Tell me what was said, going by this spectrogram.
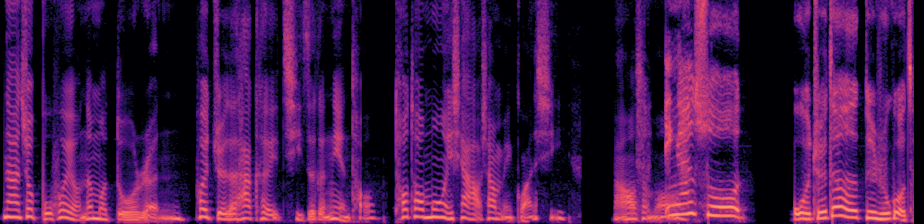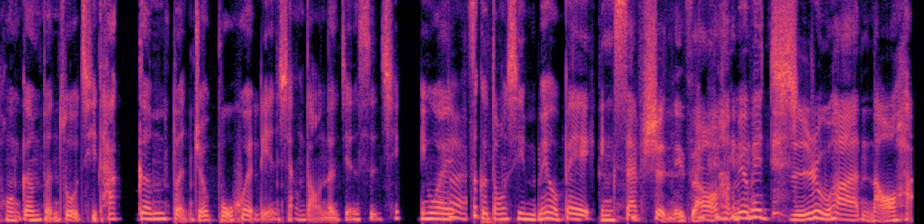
那就不会有那么多人会觉得他可以起这个念头，偷偷摸一下好像没关系，然后什么应该说，我觉得如果从根本做起，他根本就不会联想到那件事情，因为这个东西没有被 inception，你知道吗？没有被植入他的脑海。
